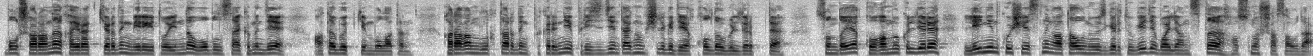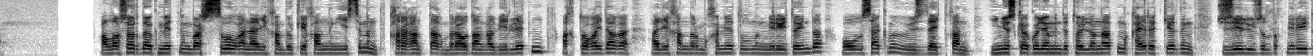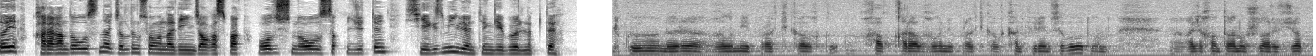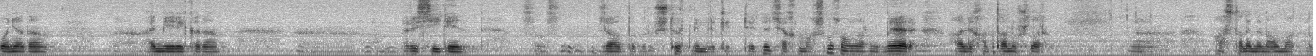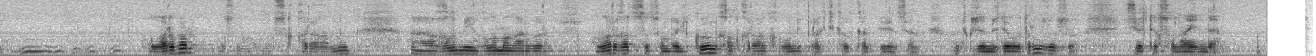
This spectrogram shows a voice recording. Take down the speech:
Бұл шараны қайраткердің мерейтойында облыс әкімінде атап өткен болатын. Қарағандылықтардың пікіріне президент әкімшілігі де қолдау білдіріпті. Сондай-ақ қоғам өкілдері Ленин көшесінің атауын өзгертуге де байланысты ұсыныс жасауда алашорда үкіметінің басшысы болған әлихан бөкейханның есімін қарағандыдағы бір ауданға берілетін ақтоғайдағы әлихан нұрмұхамедұлының мерейтойында облыс әкімі өзі де айтқан. Юнеско көлемінде тойланатын қайраткердің 150 жылдық мерейтойы қарағанды облысында жылдың соңына дейін жалғаспақ. Ол үшін облыстық бюджеттен 8 миллион теңге бөлініпті. Үлкен ірі ғылыми практикалық халықаралық ғылыми практикалық конференция болады. Оны әлихан танушылары жапониядан америкадан ресейден жалпы бір үш төрт мемлекеттерден шақырмақшымыз. Олардың бәрі әлихан танушылар астана мен алматының олар бар. Осы қарағандының ғылыми ғұламалары бар. Олар қатысады сондай үлкен халықаралық ғылыми практикалық конференцияны өткіземіз деп отырмыз осы желтоқсан айында.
